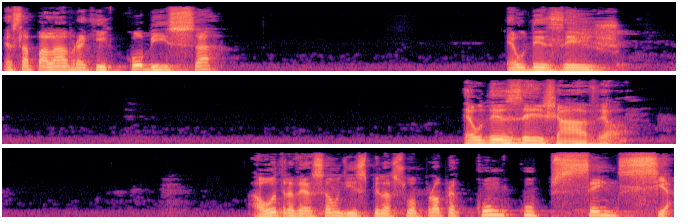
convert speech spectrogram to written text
Essa palavra aqui, cobiça, é o desejo. É o desejável. A outra versão diz pela sua própria concupiscência.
